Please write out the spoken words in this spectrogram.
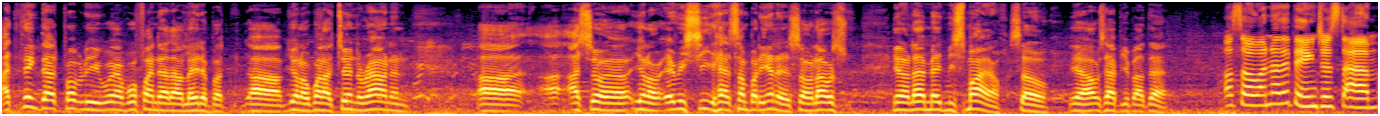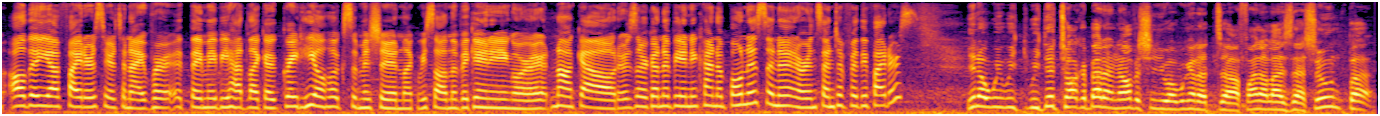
I think that probably we'll find that out later. But uh, you know, when I turned around and uh, I, saw you know every seat had somebody in it, so that was you know that made me smile. So yeah, I was happy about that. Also, another thing, just um, all the uh, fighters here tonight, where they maybe had like a great heel hook submission, like we saw in the beginning, or a knockout. Is there going to be any kind of bonus in it or incentive for the fighters? You know, we, we, we did talk about it, and obviously we're going to uh, finalize that soon. But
